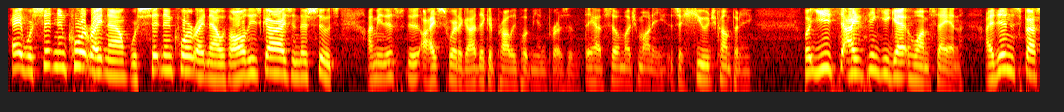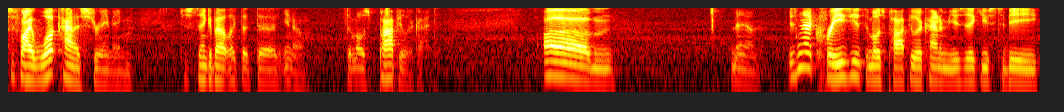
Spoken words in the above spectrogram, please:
hey, we're sitting in court right now. We're sitting in court right now with all these guys in their suits. I mean, this, this I swear to God, they could probably put me in prison. They have so much money. It's a huge company. But you, th- I think you get who I'm saying. I didn't specify what kind of streaming. Just think about like the, the you know, the most popular kind. Um, man, isn't that crazy that the most popular kind of music used to be,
